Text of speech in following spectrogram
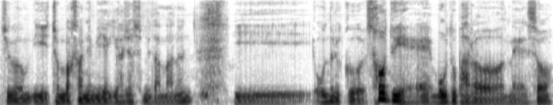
지금 이 전 박사님이 얘기하셨습니다마는 이 오늘 그 서두에 모두 발언에서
